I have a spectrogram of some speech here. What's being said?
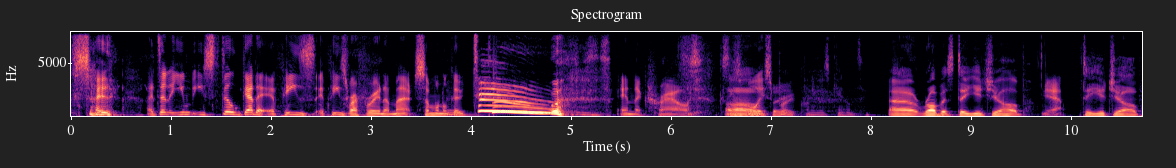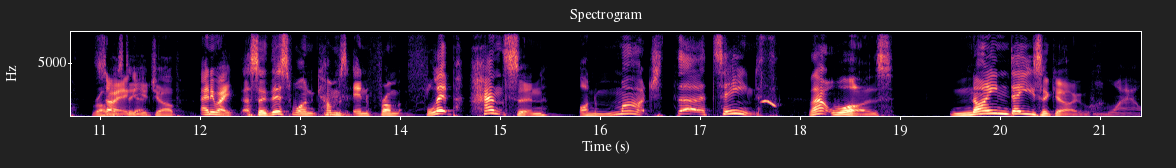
so I don't know. You, you still get it if he's if he's refereeing a match, someone will go two in the crowd because his Oh, voice broke when he was counting. Uh, Roberts, do your job. Yeah. Do your job. Roberts, Sorry, do your job. Anyway, so this one comes in from Flip Hansen on March 13th. That was nine days ago. Wow.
